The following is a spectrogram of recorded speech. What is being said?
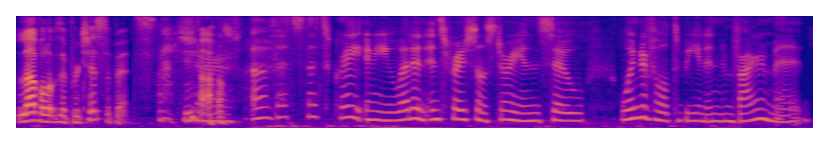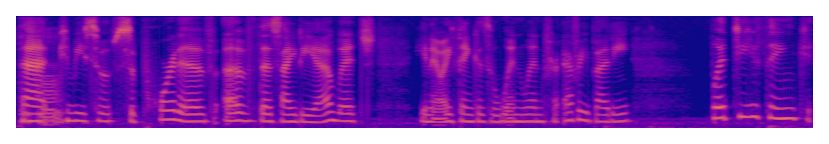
level of the participants. Sure. Know? Oh, that's that's great. I mean, what an inspirational story, and so wonderful to be in an environment that mm-hmm. can be so supportive of this idea, which you know I think is a win-win for everybody. What do you think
